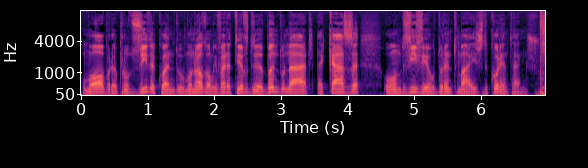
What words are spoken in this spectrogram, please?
uma obra produzida quando Manuel de Oliveira teve de abandonar a casa onde viveu durante mais de 40 anos.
